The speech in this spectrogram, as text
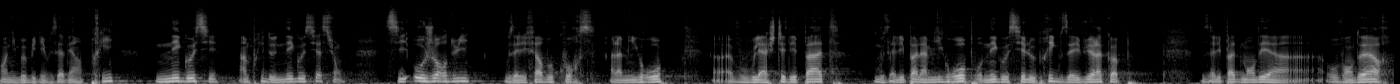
en immobilier. Vous avez un prix négocié, un prix de négociation. Si aujourd'hui, vous allez faire vos courses à la Migros, euh, vous voulez acheter des pâtes, vous n'allez pas à la Migros pour négocier le prix que vous avez vu à la COP. Vous n'allez pas demander au vendeur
